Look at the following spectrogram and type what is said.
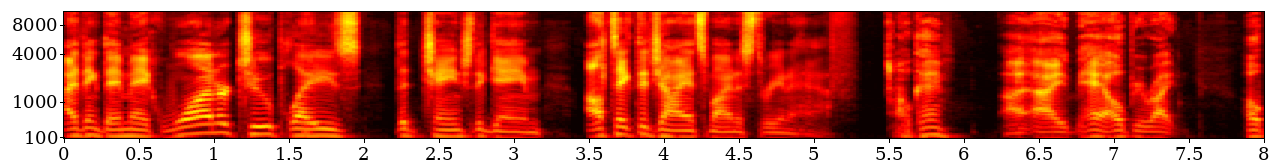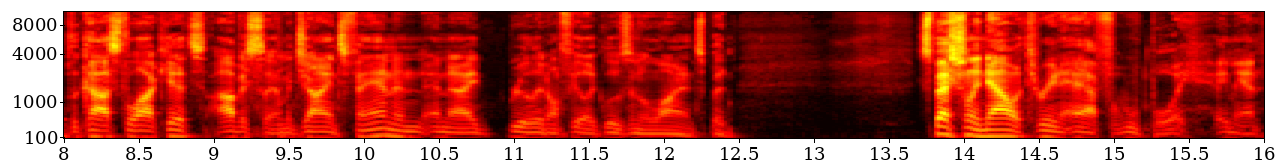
I think they make one or two plays that change the game. I'll take the Giants minus three and a half. Okay. I, I hey, I hope you're right. Hope the Costalock hits. Obviously, I'm a Giants fan, and, and I really don't feel like losing the Lions, but especially now at three and a half. Oh boy, hey man,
